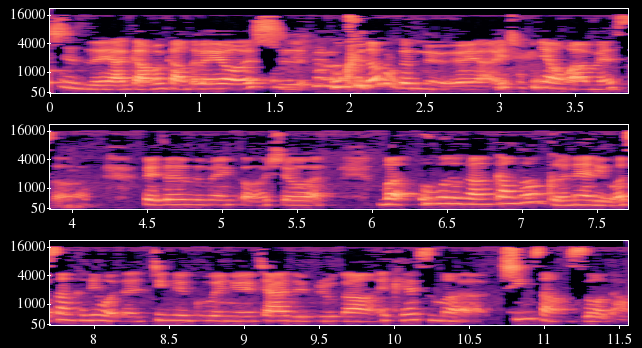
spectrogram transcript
喜是呀，讲勿讲得来要死。我看到过个男的呀，伊小姑娘我也蛮少的，反正是蛮搞笑的。没，我跟侬讲，讲到搿呢，留学生肯定会得经历过一眼阶段，比如讲一开始嘛，新上司学堂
